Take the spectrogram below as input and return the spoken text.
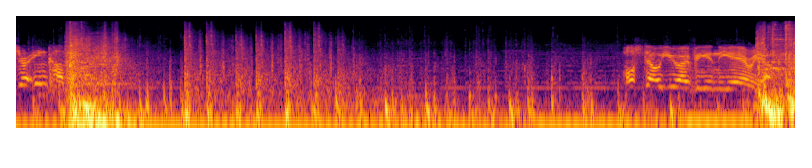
Soldier incoming. Hostile UAV in the area.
